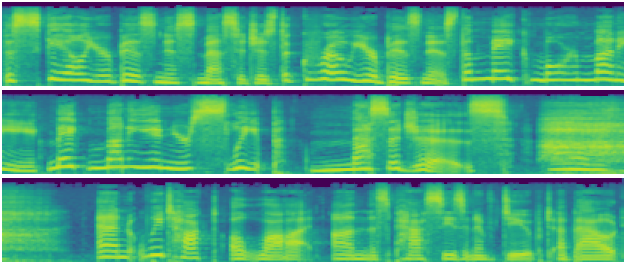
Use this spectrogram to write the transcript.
The scale your business messages, the grow your business, the make more money, make money in your sleep messages. And we talked a lot on this past season of Duped about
